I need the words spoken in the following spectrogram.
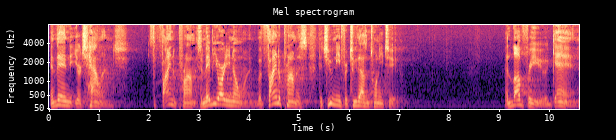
And then your challenge is to find a promise. And maybe you already know one, but find a promise that you need for 2022. I'd love for you, again,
